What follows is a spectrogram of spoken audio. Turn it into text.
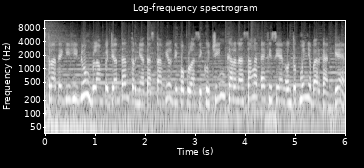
Strategi hidung belang pejantan ternyata stabil di populasi kucing karena sangat efisien untuk menyebarkan gen.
